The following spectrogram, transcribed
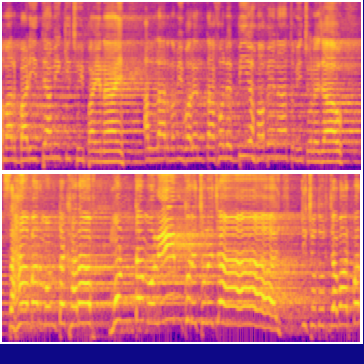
আমার বাড়িতে আমি কিছুই পাই নাই। আল্লাহর নবী বলেন, তাহলে বিয়ে হবে না, তুমি চলে যাও। সাহাবার মনটা খারাপ, মনটা মলিন করে চলে যায়। কিছু দূর যাবার পর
